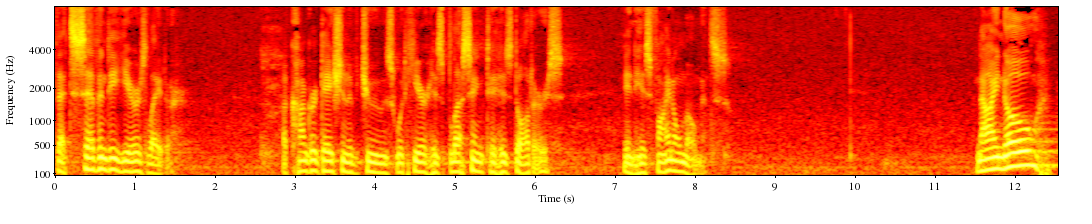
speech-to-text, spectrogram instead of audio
that 70 years later, a congregation of Jews would hear his blessing to his daughters in his final moments. Now, I know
